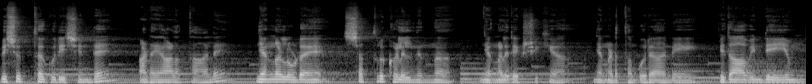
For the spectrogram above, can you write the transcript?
വിശുദ്ധ കുരിശിന്റെ അടയാളത്താലെ ഞങ്ങളുടെ ശത്രുക്കളിൽ നിന്ന് ഞങ്ങളെ രക്ഷിക്കുക. ഞങ്ങളുടെ തമ്പുരാനെ പിതാവിന്റെയും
